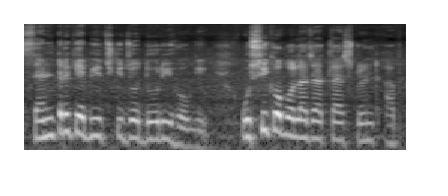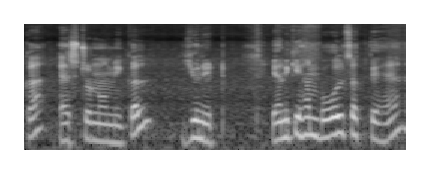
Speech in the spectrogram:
सेंटर के बीच की जो दूरी होगी, उसी को बोला जाता है स्टूडेंट आपका एस्ट्रोनॉमिकल यूनिट यानी कि हम बोल सकते हैं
